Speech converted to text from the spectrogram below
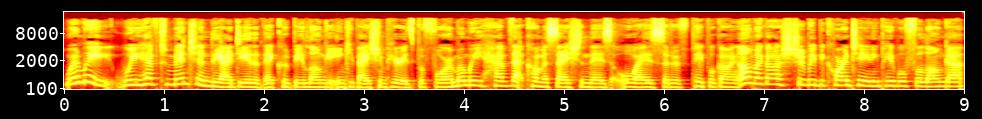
When we we have mentioned the idea that there could be longer incubation periods before, and when we have that conversation, there's always sort of people going, "Oh my gosh, should we be quarantining people for longer?"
